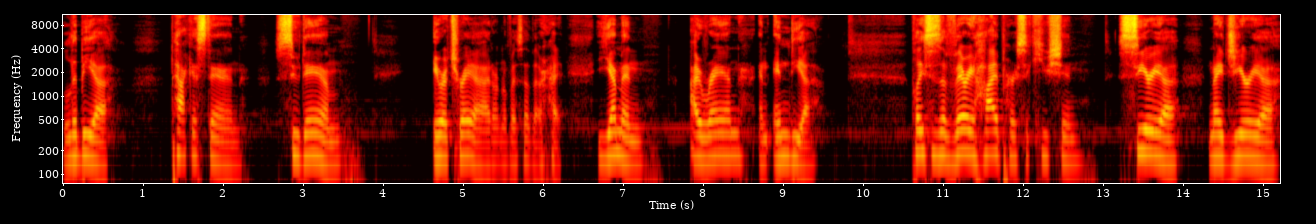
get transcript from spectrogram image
Libya, Pakistan, Sudan, Eritrea, I don't know if I said that right, Yemen, Iran, and India. Places of very high persecution Syria, Nigeria,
